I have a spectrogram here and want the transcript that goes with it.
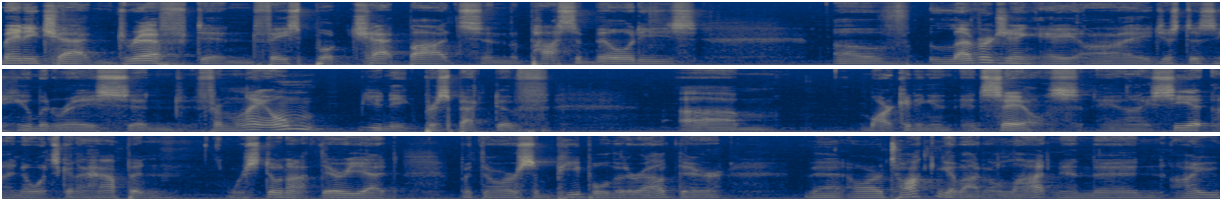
ManyChat and Drift and Facebook chatbots and the possibilities of leveraging AI just as a human race, and from my own unique perspective, um, marketing and, and sales. And I see it, I know what's going to happen. We're still not there yet, but there are some people that are out there that are talking about it a lot, and then I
